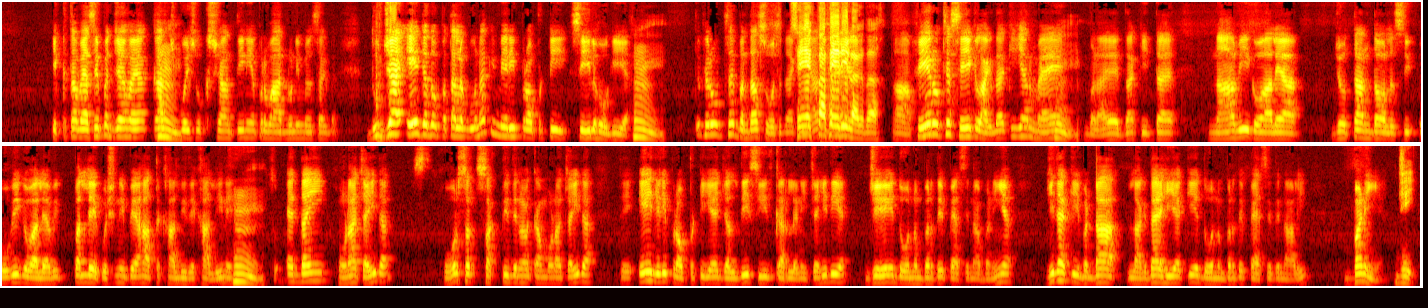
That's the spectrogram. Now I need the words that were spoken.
ਇੱਕ ਤਾਂ ਵੈਸੇ ਭੱਜਿਆ ਹੋਇਆ ਘਰ 'ਚ। ਕੋਈ ਸੁੱਖ ਸ਼ਾਂਤੀ ਨਹੀਂ ਹੈ ਪਰਿਵਾਰ ਨੂੰ ਨਹੀਂ ਮਿਲ ਸਕਦਾ। ਦੂਜਾ ਇਹ ਜਦੋਂ ਪਤਾ ਲੱਗੂ ਨਾ ਕਿ ਮੇਰੀ ਪ੍ਰਾਪਰਟੀ ਸੀਲ ਹੋ ਗਈ ਹੂੰ। ਤੇ ਫਿਰ ਉੱਥੇ ਬੰਦਾ ਸੋਚਦਾ ਕਿ ਸੇਕ ਤਾਂ ਫੇਰ ਹੀ ਲੱਗਦਾ। ਹਾਂ ਫੇਰ ਉੱਥੇ ਸੇਕ ਲੱਗਦਾ ਕਿ ਯਾਰ ਮੈਂ। ਬੜਾ ਇਦਾਂ ਕੀਤਾ ਨਾ ਵੀ ਗਵਾ ਲਿਆ ਜੋ ਧਨ ਦੌਲਤ ਸੀ ਉਹ ਵੀ ਗਵਾ ਲਿਆ ਵੀ ਪੱਲੇ ਕੁਛ ਨਹੀਂ ਪਿਆ ਹੱਥ ਖਾਲੀ ਦੇ ਖਾਲੀ ਨੇ। ਸੋ ਐਦਾਂ ਹੀ ਹੋਣਾ ਚਾਹੀਦਾ ਹੋਰ ਸਖਤੀ ਦੇ ਨਾਲ ਕੰਮ ਹੋਣਾ ਚਾਹੀਦਾ ਤੇ ਇਹ ਜਿਹੜੀ ਪ੍ਰਾਪਰਟੀ ਹੈ ਜਲਦੀ ਸੀਜ਼ ਕਰ ਲੈਣੀ ਚਾਹੀਦੀ ਹੈ ਜੇ ਇਹ ਦੋ ਨੰਬਰ ਦੇ ਪੈਸੇ ਨਾਲ ਬਣੀ ਹੈ। ਜਿਹਦਾ ਕੀ ਵੱਡਾ ਲੱਗਦਾ ਇਹੀ ਹੈ ਕਿ ਇਹ ਦੋ ਨੰਬਰ ਦੇ ਪੈਸੇ ਦੇ ਨਾਲ ਹੀ ਬਣੀ ਹੈ। ਜੀ।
